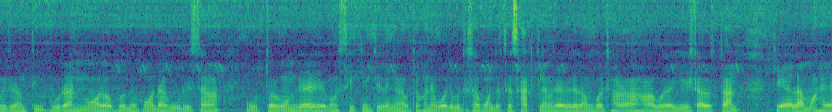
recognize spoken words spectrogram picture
মিজোরাম, ত্রিপুরা, নর্থ অভ্যন্তরীণ কর্ণাটক, উড়িষ্যা, উত্তরবঙ্গে এবং সিকিম, তেলেঙ্গানা, উত্তরাখণ্ডে, বজ্রবিদ্যুৎ সহ পঞ্চাশ থেকে ষাট কিলোমিটার বেগে দমকল ছাড়া হাওয়া বোঝা ইস্ট রাজস্থান কেরালা মাহে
